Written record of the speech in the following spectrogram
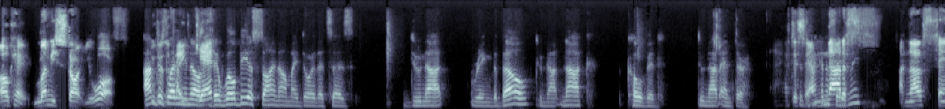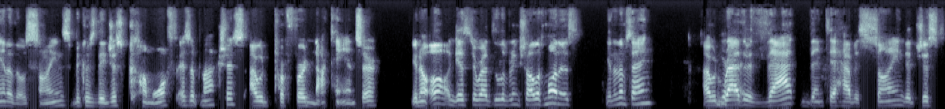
Okay, let me start you off. I'm just letting I you know get- there will be a sign on my door that says, "Do not ring the bell. Do not knock. COVID. Do not enter." I have to Is say I'm not a me? am not a fan of those signs because they just come off as obnoxious. I would prefer not to answer. You know, oh, I guess they're out delivering Shalach Manas. You know what I'm saying? I would rather that than to have a sign that just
